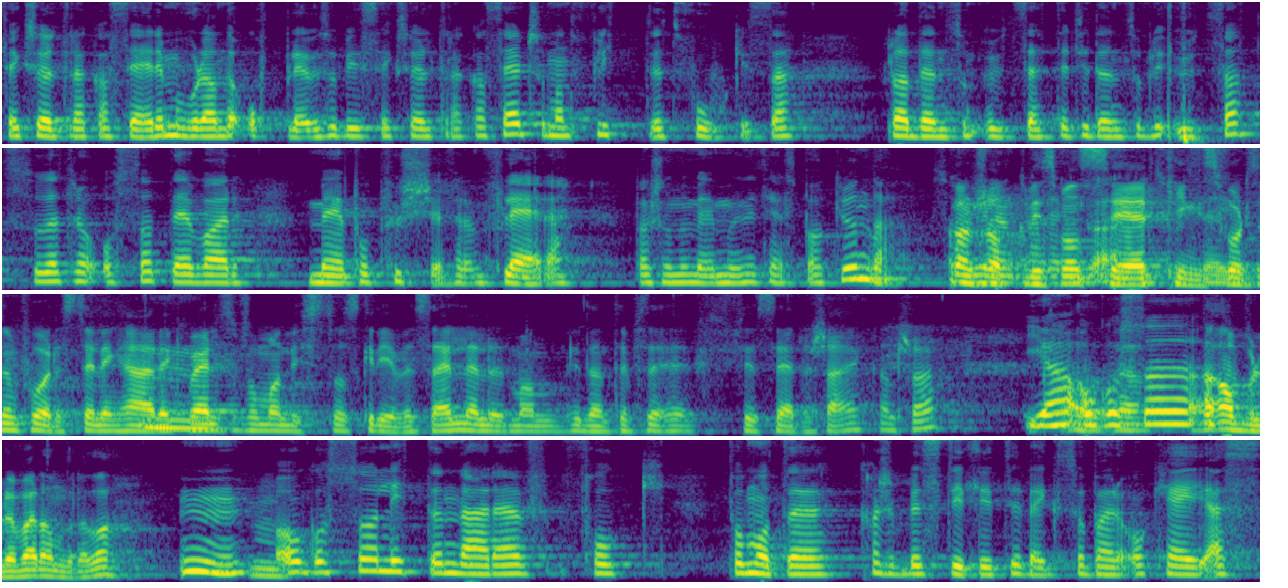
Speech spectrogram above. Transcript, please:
seksuelt trakasserer, men hvordan det oppleves å bli seksuelt trakassert. Så man flyttet fokuset fra den som utsetter til den som blir utsatt. Så jeg tror også at det var med på å pushe frem flere personer med immunitetsbakgrunn. da. Kanskje at Hvis man ser Kingsford sin forestilling her i kveld, så får man lyst til å skrive selv, eller man identifiserer seg, kanskje? Ja, og også det avler hverandre, da. Mm. Og også litt den der eh, folk på en måte kanskje blir stilt litt til veggs og bare Ok, jeg s-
